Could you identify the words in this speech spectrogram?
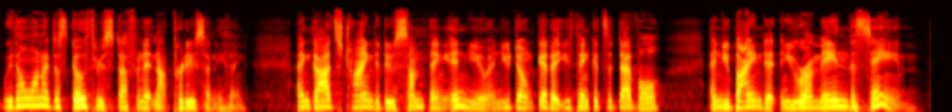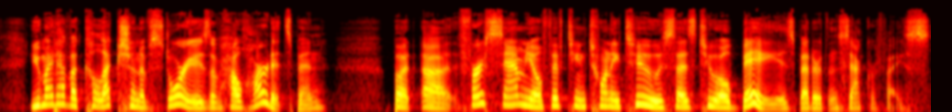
We don't want to just go through stuff and it not produce anything. And god's trying to do something in you and you don't get it. You think it's a devil and you bind it and you remain the same you might have a collection of stories of how hard it's been but uh, 1 Samuel 15 22 says to obey is better than sacrifice.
